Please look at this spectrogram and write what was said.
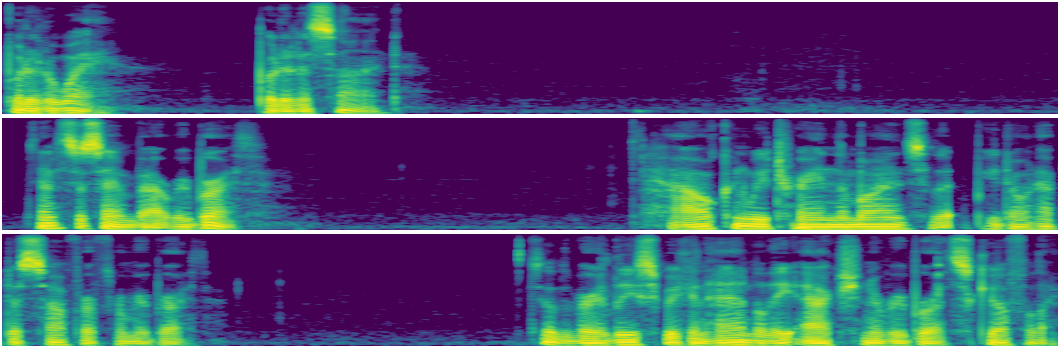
put it away, put it aside? And it's the same about rebirth. How can we train the mind so that we don't have to suffer from rebirth? So at the very least we can handle the action of rebirth skillfully,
